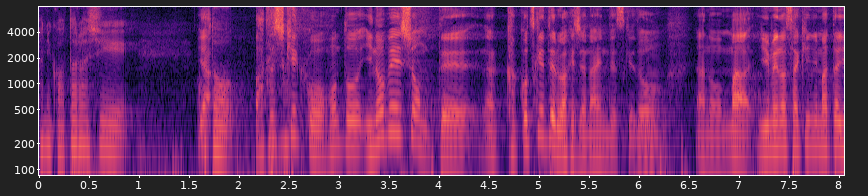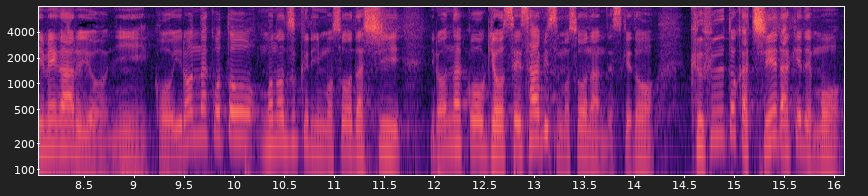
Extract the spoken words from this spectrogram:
何か新しいいや私結構本当イノベーションってなんかかっこつけてるわけじゃないんですけど、あのまあ夢の先にまた夢があるようにこういろんなことものづくりもそうだしいろんなこう行政サービスもそうなんですけど工夫とか知恵だけでも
